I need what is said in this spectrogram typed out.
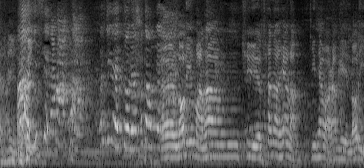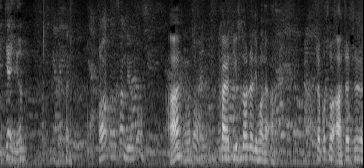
啊，你现在哈，我今天做的不懂的。呃，老李马上去川藏线了，今天晚上给老李践行。好，上领座。啊，看第一次到这地方来啊，这不错啊，这是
